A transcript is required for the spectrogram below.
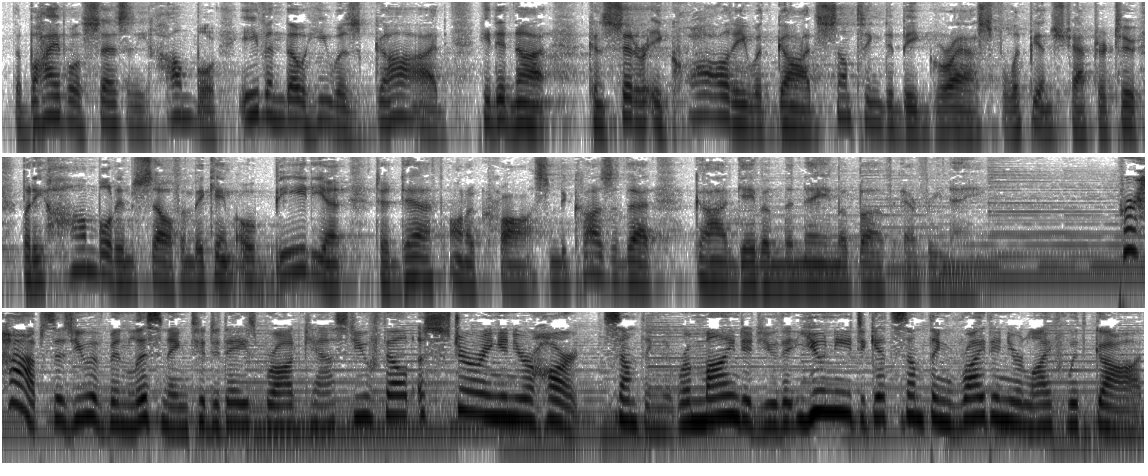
The Bible says that he humbled, even though he was God, he did not consider equality with God something to be grasped, Philippians chapter 2. But he humbled himself and became obedient to death on a cross. And because of that, God gave him the name above every name. Perhaps as you have been listening to today's broadcast, you felt a stirring in your heart, something that reminded you that you need to get something right in your life with God.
